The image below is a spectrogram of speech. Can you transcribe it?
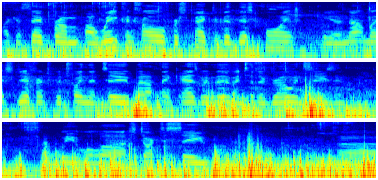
Like I said, from a weed control perspective at this point, you know, not much difference between the two, but I think as we move into the growing season, we will uh, start to see uh,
